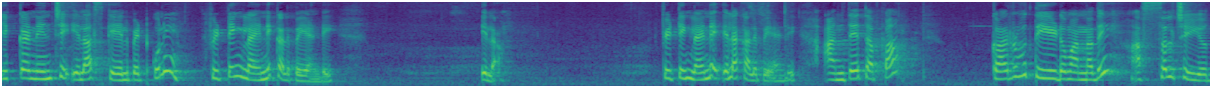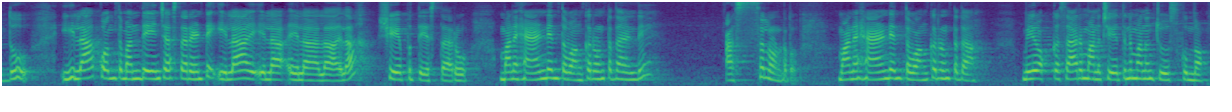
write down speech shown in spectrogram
ఇక్కడి నుంచి ఇలా స్కేల్ పెట్టుకుని ఫిట్టింగ్ లైన్ని కలిపేయండి. ఇలా. ఫిట్టింగ్ లైన్ని ఇలా కలిపేయండి. అంతే తప్ప కర్వ్ తీయడం అన్నది అస్సలు చేయొద్దు ఇలా కొంతమంది ఏం చేస్తారంటే ఇలా ఇలా ఇలా ఇలా ఇలా షేప్ తీస్తారు. మన హ్యాండ్ ఇంత వంకర ఉంటుందా అండి? అస్సలు ఉండదు. మన హ్యాండ్ ఇంత వంకర ఉంటుందా? మీరు ఒక్కసారి మన చేతిని మనం చూసుకుందాం.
